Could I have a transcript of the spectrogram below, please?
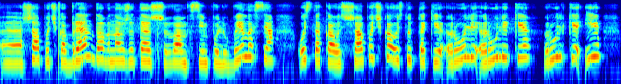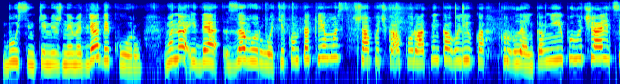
е, шапочка бренда, вона вже теж вам всім полюбилася. Ось така ось шапочка, ось тут такі ролі, руліки, рульки і бусинки між ними для декору. Вона йде заворотиком таким ось, шапочка акуратненька, голівка кругленька в ній виходить.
